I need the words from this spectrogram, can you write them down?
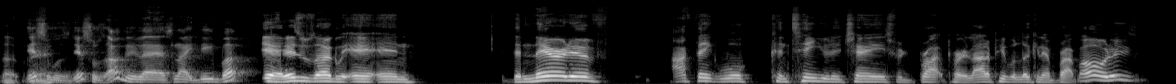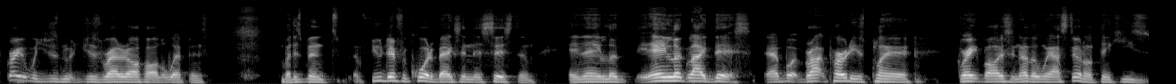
look, this man. was this was ugly last night, D Buck. Yeah, this was ugly, and, and the narrative I think will continue to change for Brock Purdy. A lot of people looking at Brock. Oh, he's great. You just just rattled off all the weapons, but it's been a few different quarterbacks in this system, and it ain't look it ain't look like this. That boy Brock Purdy is playing great ball. This is another way. I still don't think he's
